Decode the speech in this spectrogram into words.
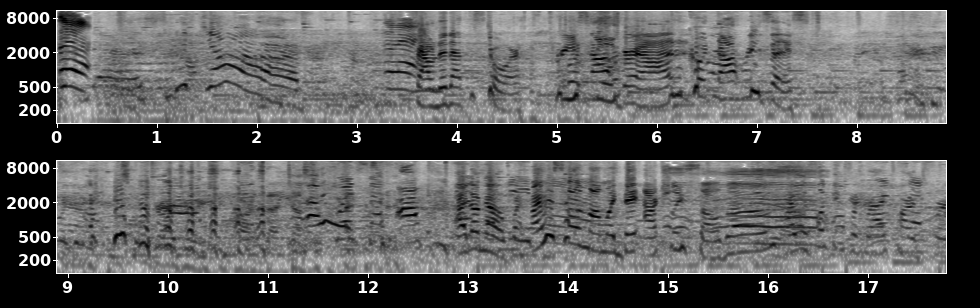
Good job. Found it at the store. Preschool grad. Could not resist. graduation cards that justify I don't know, but I was telling mom like they actually sell those. I was looking for grad cards for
